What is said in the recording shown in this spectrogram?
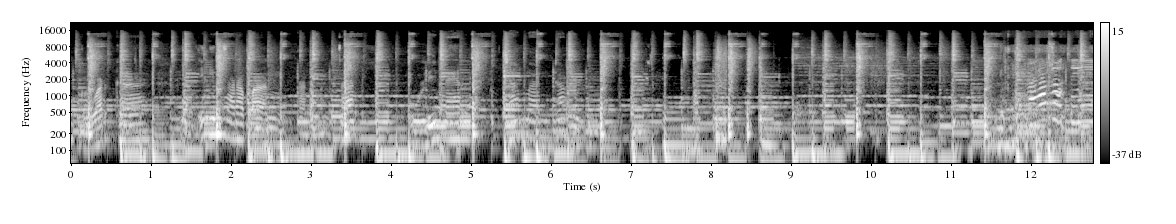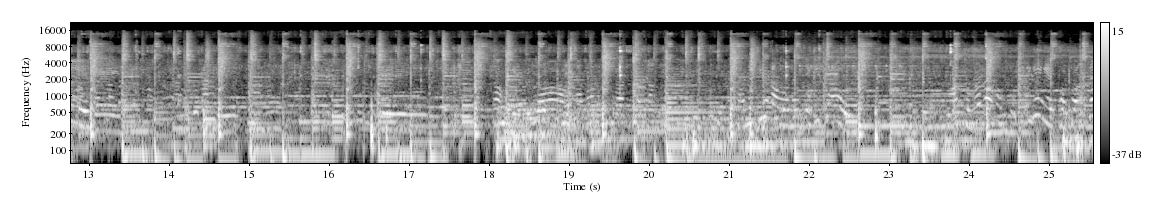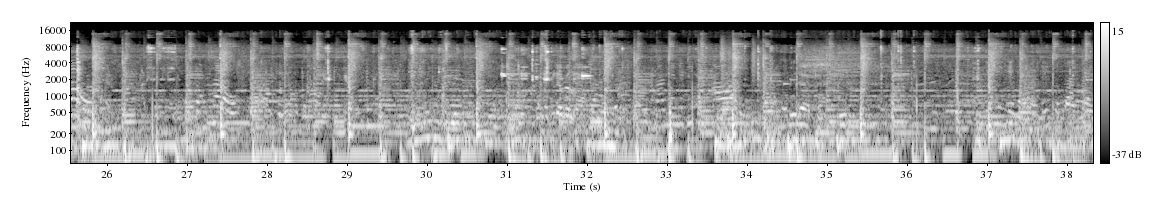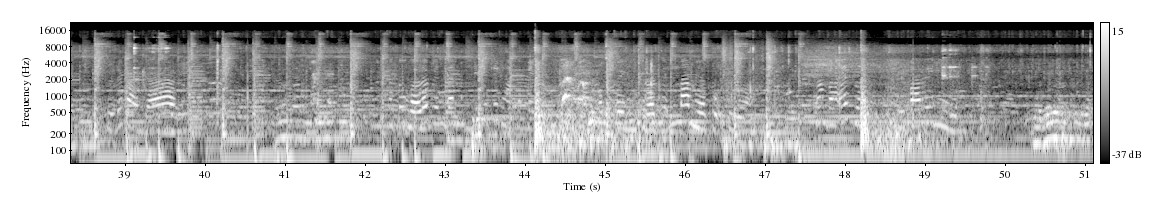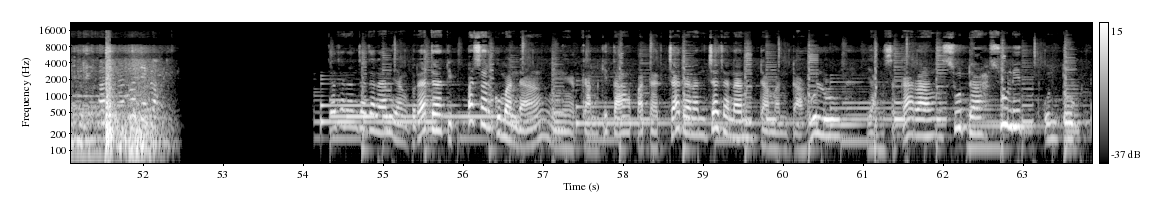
Keping. Berarti 6 Bu dua. Tambah es lah. Diparingi. Paringan aja Kak. Jajanan-jajanan yang berada di pasar Kumandang mengingatkan kita pada jajanan-jajanan zaman dahulu yang sekarang sudah sulit untuk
